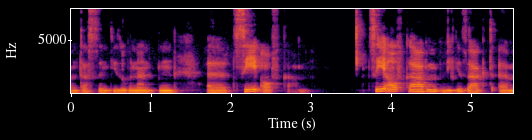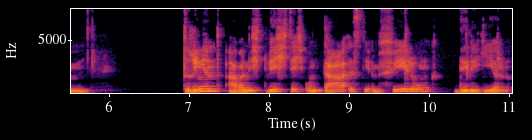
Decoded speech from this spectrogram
Und das sind die sogenannten äh, C-Aufgaben. C-Aufgaben, wie gesagt, ähm, dringend, aber nicht wichtig. Und da ist die Empfehlung delegieren.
